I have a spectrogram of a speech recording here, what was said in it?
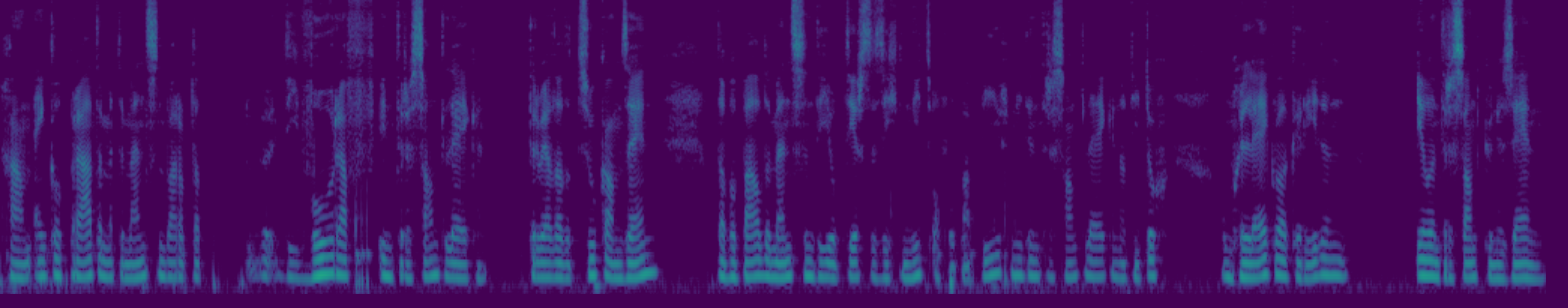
gaan enkel praten met de mensen waarop dat, die vooraf interessant lijken. Terwijl dat het zo kan zijn dat bepaalde mensen die op het eerste zicht niet, of op papier niet interessant lijken, dat die toch om gelijk welke reden heel interessant kunnen zijn.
